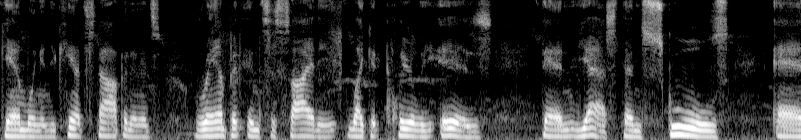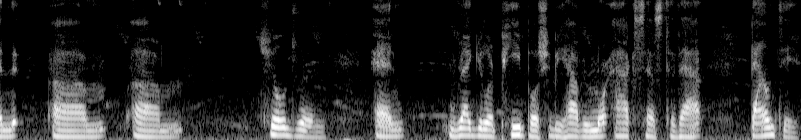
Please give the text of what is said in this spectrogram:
gambling and you can't stop it and it's rampant in society like it clearly is, then yes, then schools and um, um, children and regular people should be having more access to that bounty.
